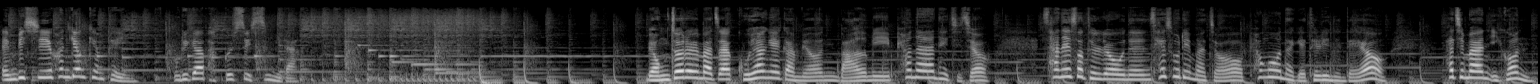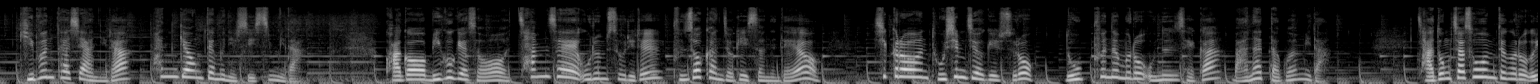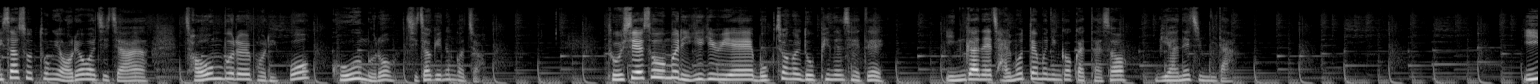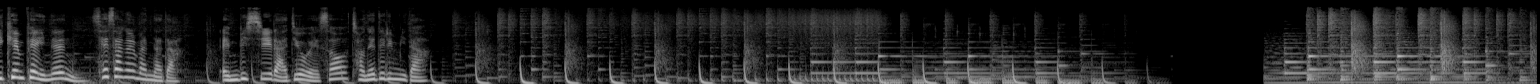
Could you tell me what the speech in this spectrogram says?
MBC 환경 캠페인 우리가 바꿀 수 있습니다. 명절을 맞아 고향에 가면 마음이 편안해지죠. 산에서 들려오는 새소리마저 평온하게 들리는데요. 하지만 이건 기분 탓이 아니라 환경 때문일 수 있습니다. 과거 미국에서 참새 울음소리를 분석한 적이 있었는데요. 시끄러운 도심 지역일수록 높은 음으로 우는 새가 많았다고 합니다. 자동차 소음 등으로 의사소통이 어려워지자 저음부를 버리고 고음으로 지저귀는 거죠. 도시의 소음을 이기기 위해 목청을 높이는 새들, 인간의 잘못 때문인 것 같아서 미안해집니다. 이 캠페인은 세상을 만나다 MBC 라디오에서 전해드립니다.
